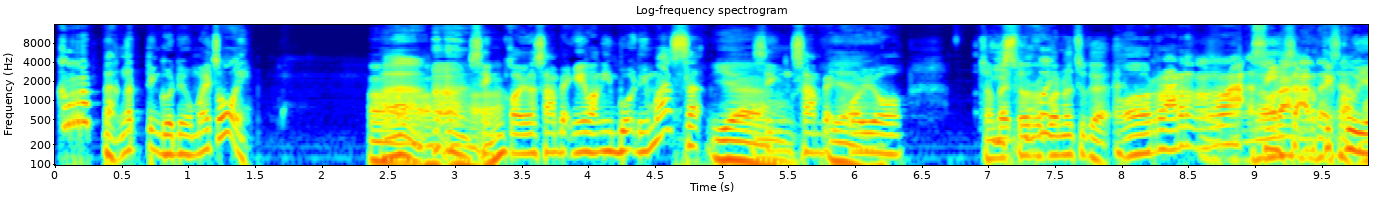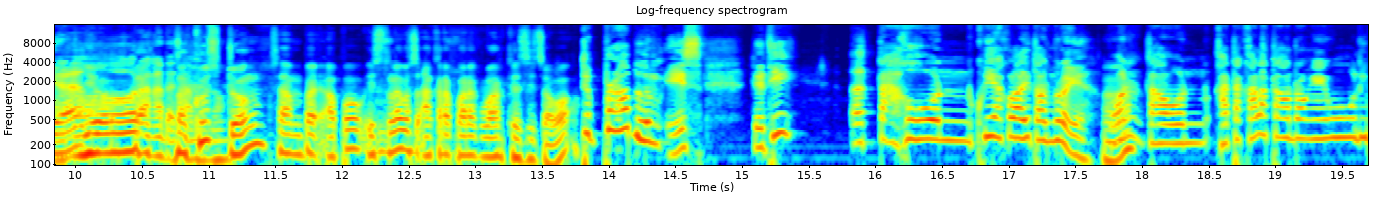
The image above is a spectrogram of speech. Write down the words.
kerep banget tenggone omahe cowok. Ah, Ah. ah, ah, sing ah. koyo sampe ngewangi mbok nih masak. Iya. Sing sampe Iya. koyo Sampai turu kono juga. ora ora sih ngerti ya. Oh, ada bagus dong sampai apa istilah wis akrab para keluarga si cowok. The problem is jadi eh, tahun kuwi aku lali tahun berapa ya? Hah? Kon tahun katakanlah tahun 2015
